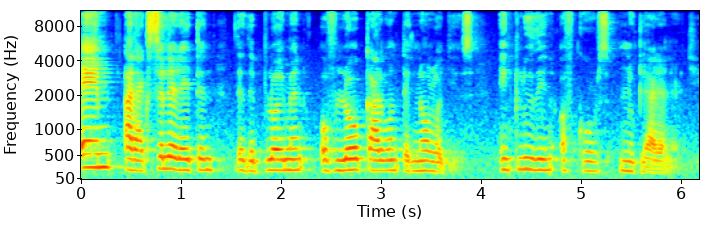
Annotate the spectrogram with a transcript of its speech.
aimed at accelerating the deployment of low carbon technologies, including, of course, nuclear energy.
